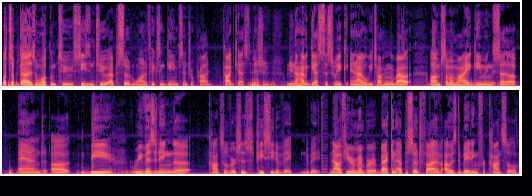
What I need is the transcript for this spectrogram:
What's up, guys, and welcome to Season 2, Episode 1 of Hickson Game Central Prod- Podcast Edition. We do not have a guest this week, and I will be talking about um, some of my gaming setup and uh, be revisiting the console versus PC debate. Now, if you remember back in Episode 5, I was debating for console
